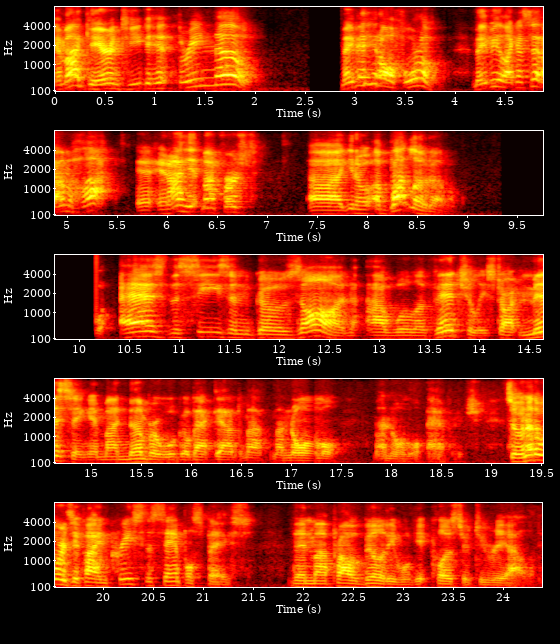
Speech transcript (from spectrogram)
am I guaranteed to hit three? No. Maybe I hit all four of them. Maybe, like I said, I'm hot and, and I hit my first, uh, you know, a buttload of them. Well, as the season goes on, I will eventually start missing, and my number will go back down to my, my normal my normal average. So, in other words, if I increase the sample space, then my probability will get closer to reality.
